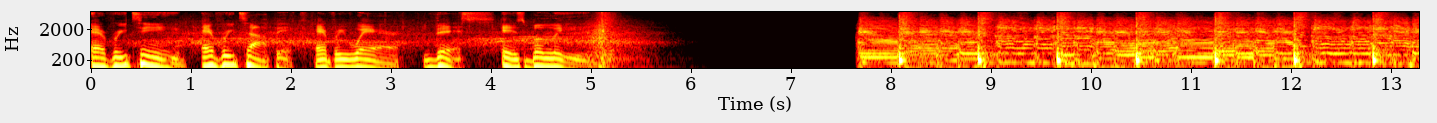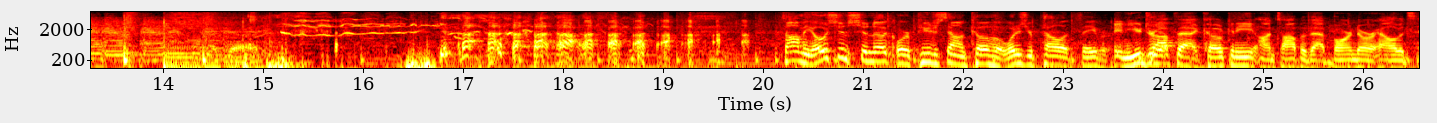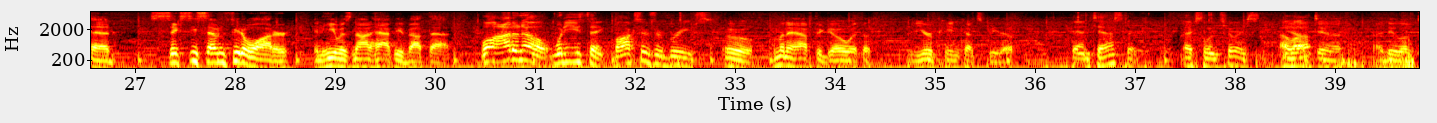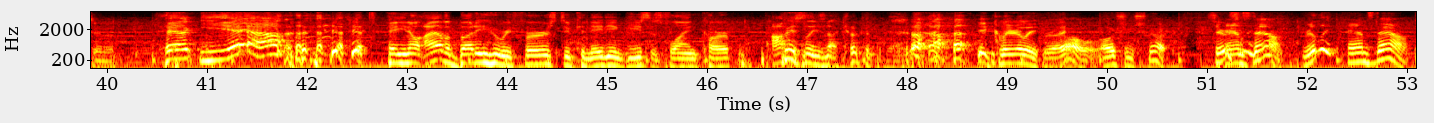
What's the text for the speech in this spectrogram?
Every team, every topic, everywhere. This is Bleav. Tommy, Ocean Chinook or Puget Sound Coho? What is your palate favorite? And you drop that kokanee on top of that barn door halibut's head, 67 feet of water, and he was not happy about that. Well, I don't know. What do you think? Boxers or briefs? Ooh, I'm gonna have to go with a European cut speedo. Fantastic. Excellent choice. I love tuna. I do love tuna. Heck yeah! hey, you know, I have a buddy who refers to Canadian geese as flying carp. Obviously, he's not cooking them. He clearly. Right. Oh, ocean Chinook. Seriously? Hands down. Really? Hands down.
